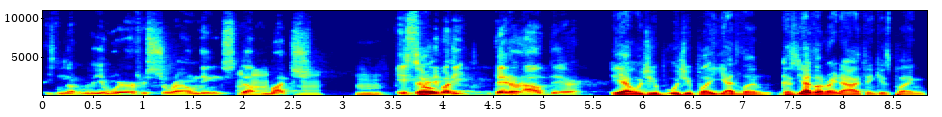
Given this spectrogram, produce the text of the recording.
he's not really aware of his surroundings that Mhm, much. mhm. Mm. Is there So- anybody better out there? Yeah, would you would you play Yedlin? Because Yedlin right now, I think, is playing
